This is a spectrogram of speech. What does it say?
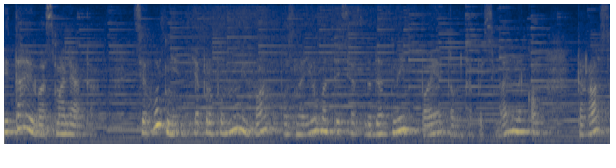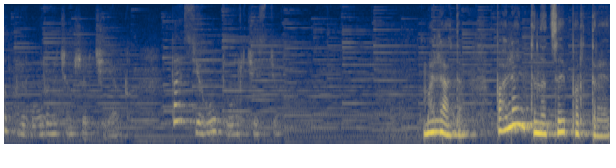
Вітаю вас, малята! Сьогодні я пропоную вам познайомитися з видатним поетом та письменником Тарасом Григоровичем Шевченком та з його творчістю. Малята, погляньте на цей портрет.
